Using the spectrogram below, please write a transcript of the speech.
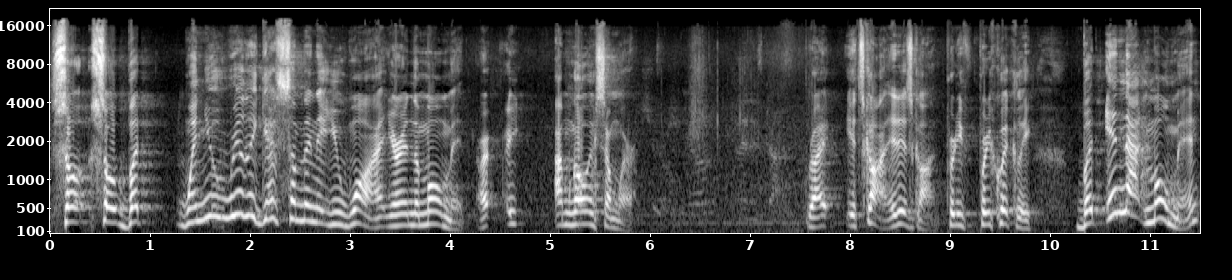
So, so, but when you really get something that you want, you're in the moment. Are- are you- I'm going somewhere. Right? It's gone. It is gone pretty, pretty quickly. But in that moment,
